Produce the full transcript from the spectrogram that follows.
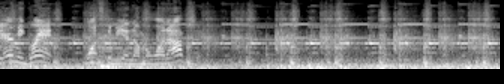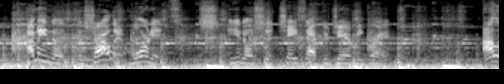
Jerami Grant wants to be a number one option. Mean, the, the Charlotte Hornets, you know, should chase after Jerami Grant. I,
